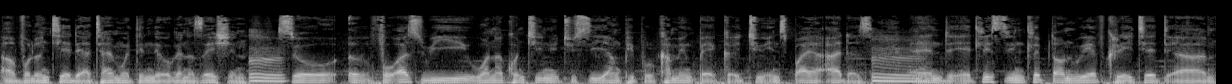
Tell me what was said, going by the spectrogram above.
uh, volunteer their time within the organization. Mm. So uh, for us, we want to continue to see young people coming back to inspire others. Mm. And at least in Kliptown, we have created um,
